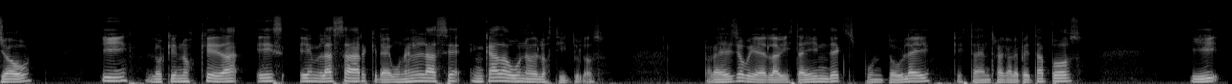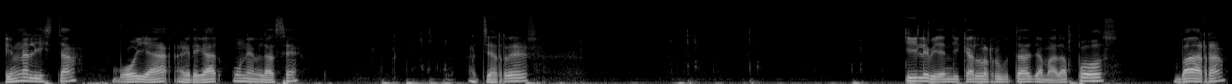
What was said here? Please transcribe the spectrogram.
Joe y lo que nos queda es enlazar, crear un enlace en cada uno de los títulos. Para ello voy a ir a la vista index.blade que está dentro de la carpeta post y en la lista voy a agregar un enlace href y le voy a indicar la ruta llamada post barra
